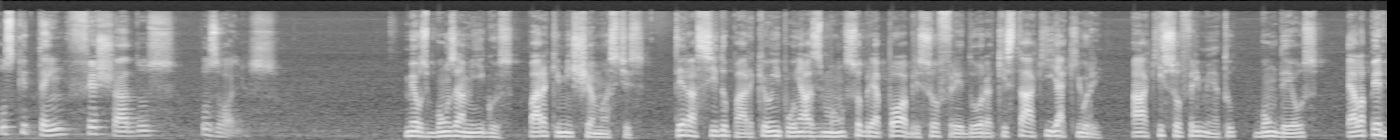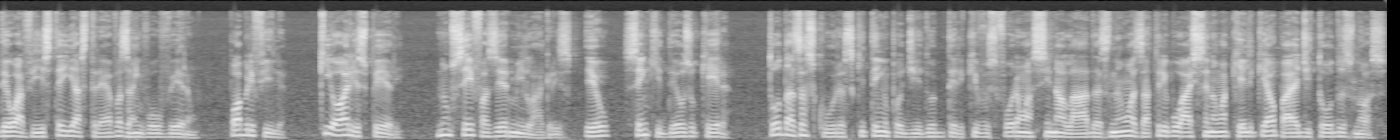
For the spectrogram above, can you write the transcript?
os que têm fechados os olhos. Meus bons amigos, para que me chamastes, terá sido para que eu imponha as mãos sobre a pobre sofredora que está aqui e aqui. Ah, que sofrimento, bom Deus, ela perdeu a vista e as trevas a envolveram. Pobre filha, que ore e espere. Não sei fazer milagres, eu, sem que Deus o queira. Todas as curas que tenho podido obter que vos foram assinaladas não as atribuais senão aquele que é o Pai de todos nós.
